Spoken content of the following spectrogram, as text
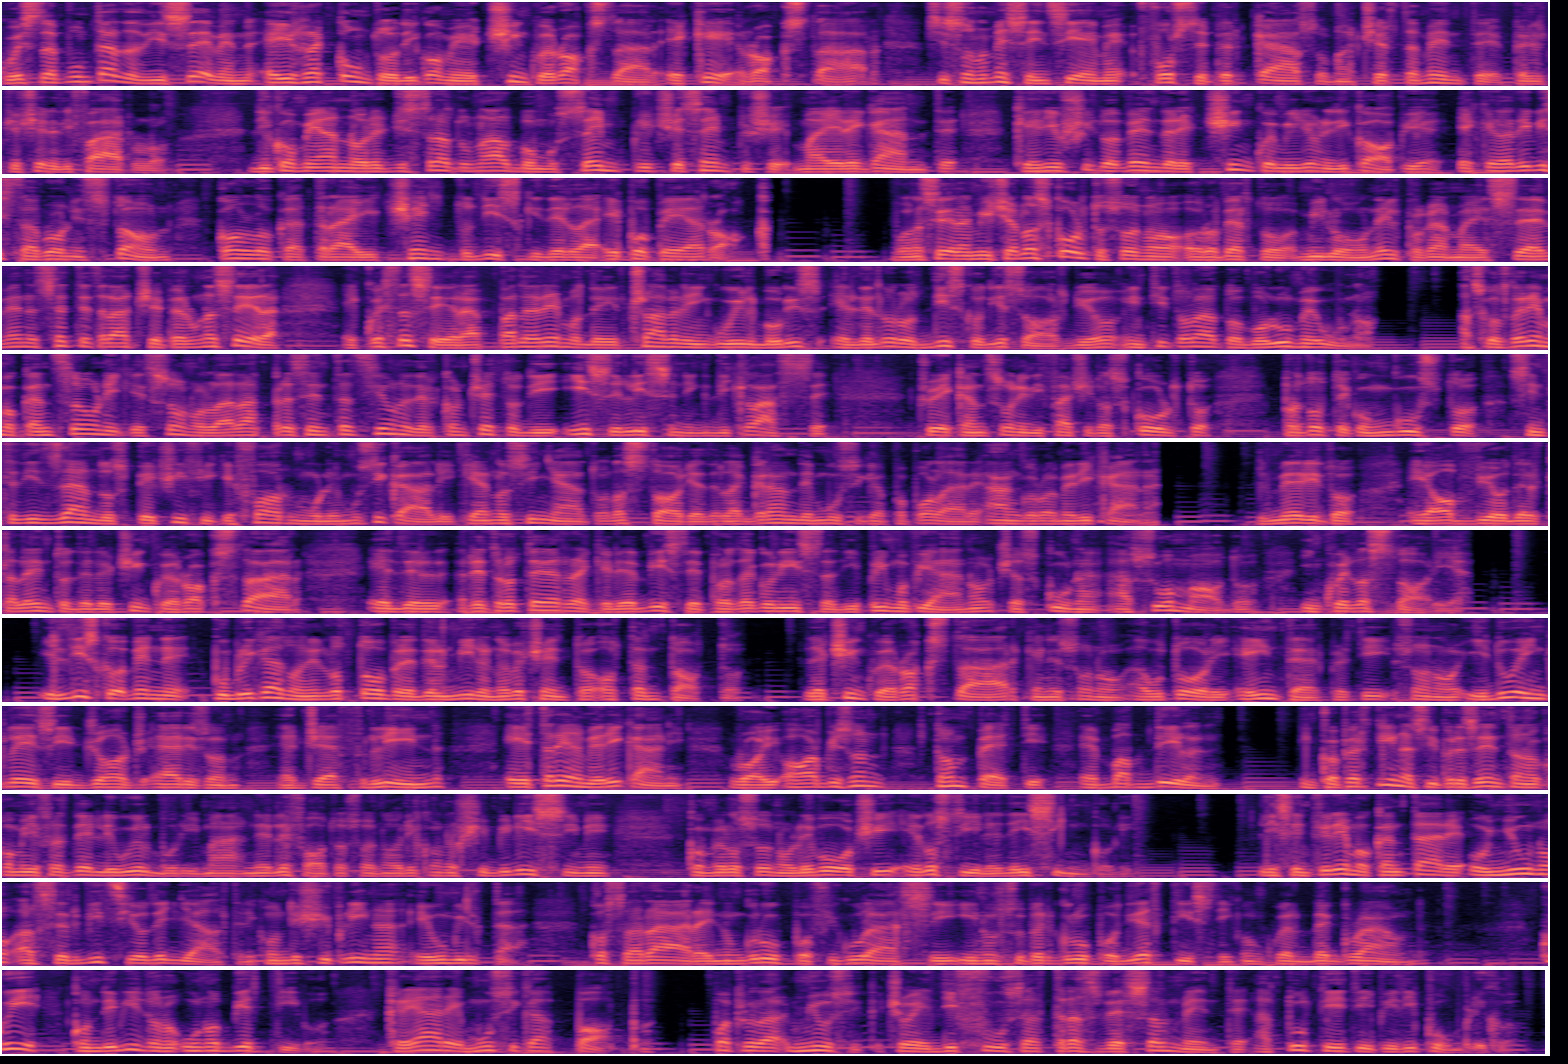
Questa puntata di Seven è il racconto di come cinque rockstar e che rockstar si sono messe insieme, forse per caso, ma certamente per il piacere di farlo, di come hanno registrato un album semplice, semplice ma elegante che è riuscito a vendere 5 milioni di copie e che la rivista Rolling Stone colloca tra i 100 dischi della epopea rock. Buonasera amici all'ascolto, sono Roberto Milone, il programma è Seven, sette tracce per una sera e questa sera parleremo dei Traveling Wilburys e del loro disco di esordio intitolato Volume 1. Ascolteremo canzoni che sono la rappresentazione del concetto di easy listening di classe, cioè canzoni di facile ascolto, prodotte con gusto, sintetizzando specifiche formule musicali che hanno segnato la storia della grande musica popolare anglo-americana. Il merito è ovvio del talento delle cinque rock star e del retroterra che le ha viste protagonista di primo piano, ciascuna a suo modo, in quella storia. Il disco venne pubblicato nell'ottobre del 1988. Le cinque rock star, che ne sono autori e interpreti, sono i due inglesi George Harrison e Jeff Lynne e i tre americani Roy Orbison, Tom Petty e Bob Dylan. In copertina si presentano come i fratelli Wilbury, ma nelle foto sono riconoscibilissimi come lo sono le voci e lo stile dei singoli. Li sentiremo cantare ognuno al servizio degli altri, con disciplina e umiltà, cosa rara in un gruppo figurarsi in un supergruppo di artisti con quel background. Qui condividono un obiettivo, creare musica pop, popular music, cioè diffusa trasversalmente a tutti i tipi di pubblico.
